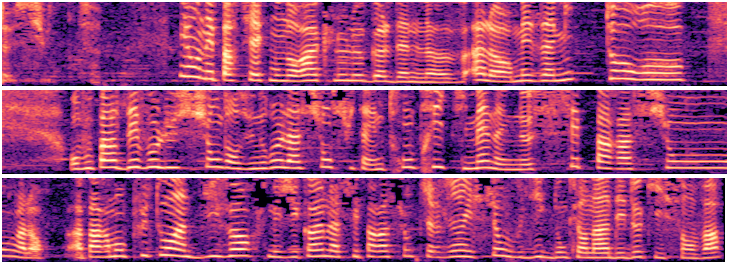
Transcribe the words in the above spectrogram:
de suite. Et on est parti avec mon oracle, le Golden Love. Alors, mes amis taureaux, on vous parle d'évolution dans une relation suite à une tromperie qui mène à une séparation. Alors, apparemment plutôt un divorce, mais j'ai quand même la séparation qui revient ici. On vous dit que il y en a un des deux qui s'en va.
